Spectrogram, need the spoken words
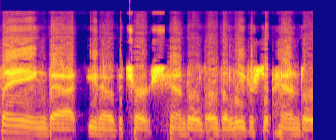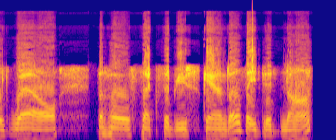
saying that, you know, the church handled or the leadership handled well the whole sex abuse scandal. They did not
